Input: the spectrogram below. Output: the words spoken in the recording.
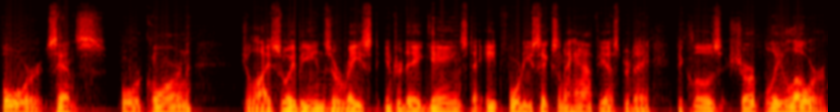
4 cents for corn. July soybeans erased intraday gains to 846 and a half yesterday to close sharply lower.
